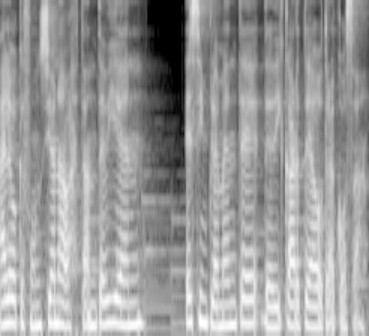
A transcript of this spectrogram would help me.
Algo que funciona bastante bien es simplemente dedicarte a otra cosa,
